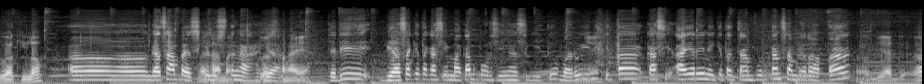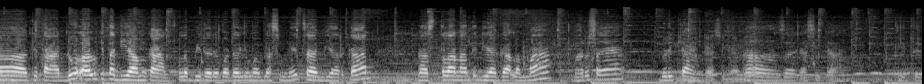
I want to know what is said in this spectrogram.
2 kilo? Eh, nggak sampai sekilo sampai, setengah dua ya. setengah ya? Jadi biasa kita kasih makan porsinya segitu, baru ini Iya. kita kasih air ini kita campurkan sampai rata, Oh, biar eh, kita aduk lalu kita diamkan lebih daripada 15 menit saya biarkan. Nah setelah nanti dia agak lemah, baru saya berikan. kasihkan. Nah, saya kasihkan. Gitu.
